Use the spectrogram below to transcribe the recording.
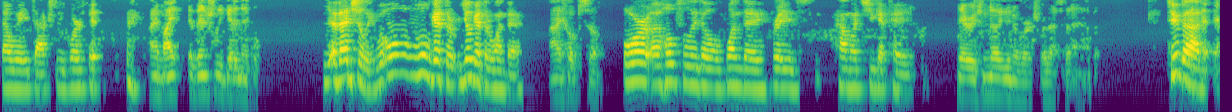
That way, it's actually worth it. I might eventually get a nickel. Eventually, we'll, we'll, we'll get there. You'll get there one day, I hope so. or uh, hopefully they'll one day raise how much you get paid. There is no universe where that's going to happen. Too bad.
